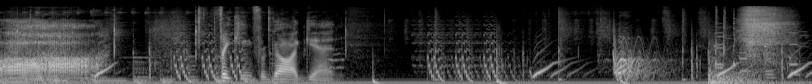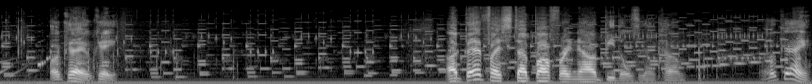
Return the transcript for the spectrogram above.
Ah, freaking forgot again. Okay, okay. I bet if I step off right now, beetle's gonna come. Okay.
